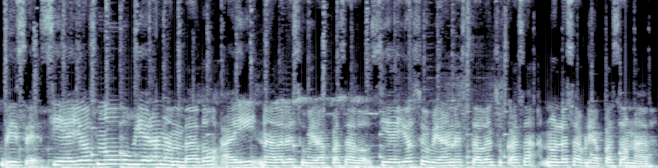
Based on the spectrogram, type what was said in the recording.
Dice, si ellos no hubieran andado ahí, nada les hubiera pasado. Si ellos se hubieran estado en su casa, no les habría pasado nada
